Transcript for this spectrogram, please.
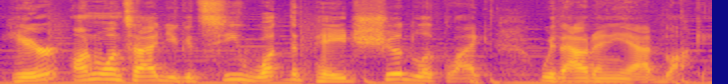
Here on one side, you can see what the page should look like without any ad blocking.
